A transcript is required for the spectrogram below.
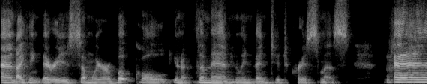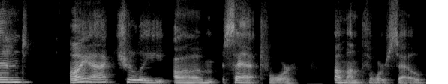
And I think there is somewhere a book called, you know, The Man Who Invented Christmas. And I actually um, sat for a month or so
